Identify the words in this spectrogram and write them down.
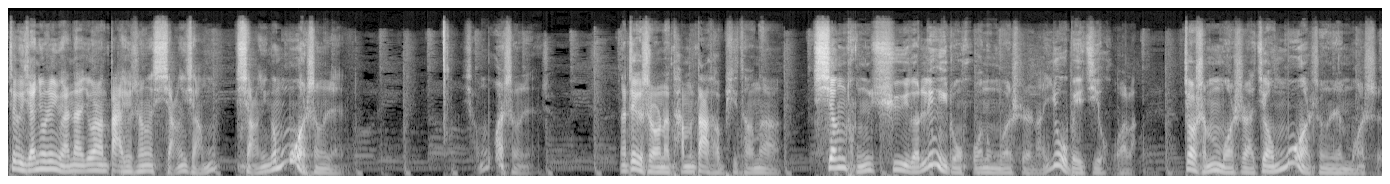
这个研究人员呢，又让大学生想一想，想一个陌生人，像陌生人。那这个时候呢，他们大脑皮层呢，相同区域的另一种活动模式呢，又被激活了，叫什么模式啊？叫陌生人模式。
